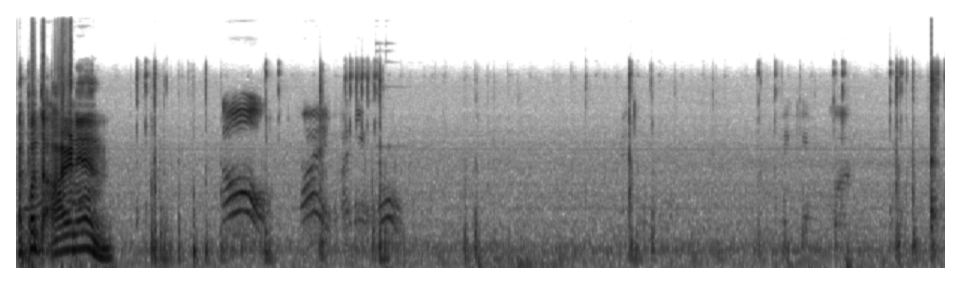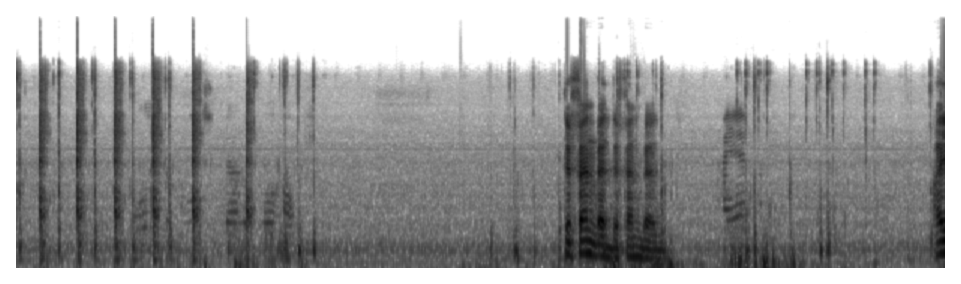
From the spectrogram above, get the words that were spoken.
I put the iron in. No! Why? I need wool. Making wool. Making wool. Wool is the most valuable option. Defend bed, defend bed. I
